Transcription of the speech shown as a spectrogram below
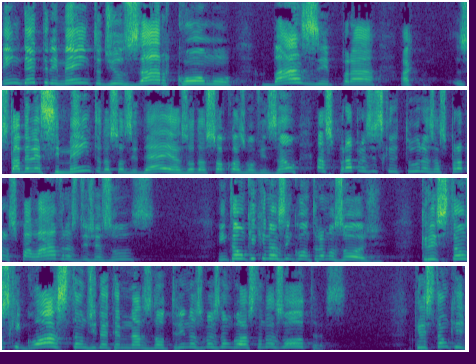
em detrimento de usar como base para estabelecimento das suas ideias ou da sua cosmovisão as próprias escrituras, as próprias palavras de Jesus. Então, o que, que nós encontramos hoje? Cristãos que gostam de determinadas doutrinas, mas não gostam das outras. Cristão que,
